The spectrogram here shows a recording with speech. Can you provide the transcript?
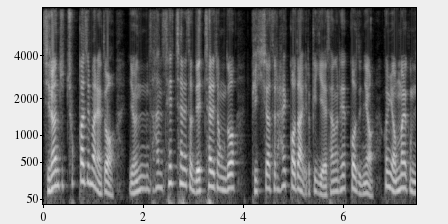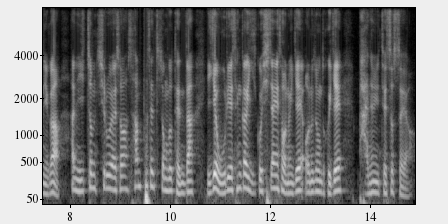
지난주 초까지만 해도 연한 3차례에서 4차례 정도 빅샷을 할 거다 이렇게 예상을 했거든요. 그럼 연말 금리가 한 2.75에서 3% 정도 된다. 이게 우리의 생각이고 시장에서 오는 게 어느 정도 그게 반영이 됐었어요.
